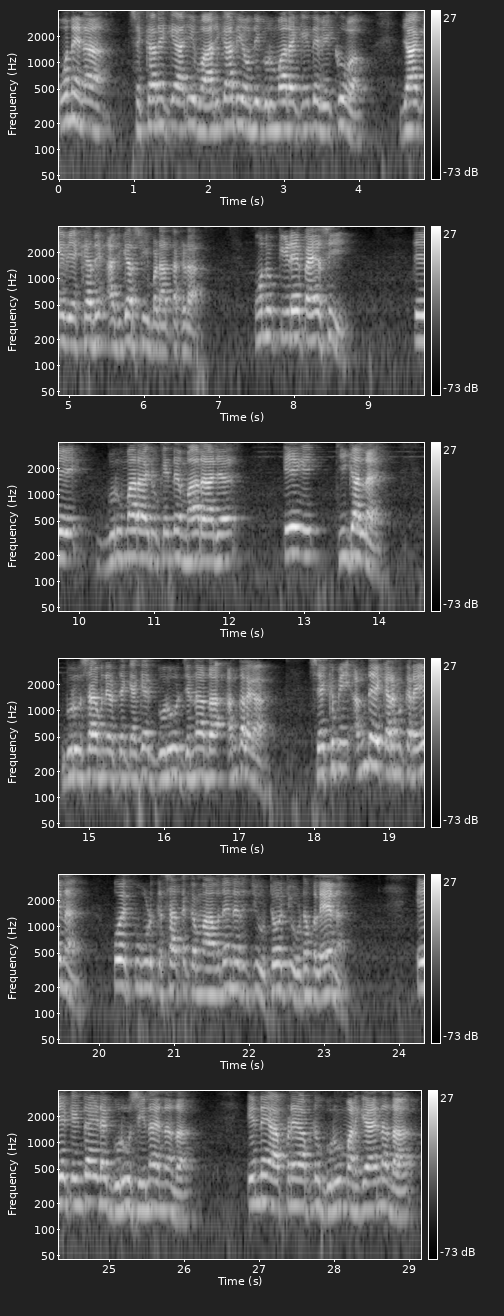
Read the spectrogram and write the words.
ਉਹਨੇ ਨਾ ਸਿੱਖਾਂ ਨੇ ਕਿਹਾ, ਜੀ, ਆਵਾਜ਼ ਕਾਦੀ ਆਉਂਦੀ? ਗੁਰੂ ਮਹਾਰਾਜ ਕਹਿੰਦੇ, ਵੇਖੋ ਜਾ ਕੇ ਵੇਖਿਆ ਤੇ ਅਜਗਰ ਸੀ ਬੜਾ ਤਕੜਾ। ਉਹਨੂੰ ਕੀੜੇ ਪਏ ਸੀ ਤੇ ਗੁਰੂ ਮਹਾਰਾਜ ਨੂੰ ਕਹਿੰਦੇ, ਮਹਾਰਾਜ, ਇਹ ਕੀ ਗੱਲ ਹੈ? ਗੁਰੂ ਸਾਹਿਬ ਨੇ ਉੱਥੇ ਕਿਹਾ ਕਿ ਗੁਰੂ ਜਿਨ੍ਹਾਂ ਦਾ ਅੰਧ ਲਗਾ, ਸਿੱਖ ਵੀ ਅੰਧੇ ਕਰਮ ਕਰੇ ਨਾ ਉਹ ਕੂੜ ਸੱਤ ਕਮਾਵਦੇ ਨੇ ਤੇ ਝੂਠੋ ਝੂਠ ਬਲੇਨ। ਇਹ ਕਹਿੰਦਾ ਜਿਹੜਾ ਗੁਰੂ ਸੀ ਨਾ ਇਹਨਾਂ ਦਾ, ਇਹਨੇ ਆਪਣੇ ਆਪ ਨੂੰ ਗੁਰੂ ਬਣ ਗਿਆ ਇਹਨਾਂ ਦਾ,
